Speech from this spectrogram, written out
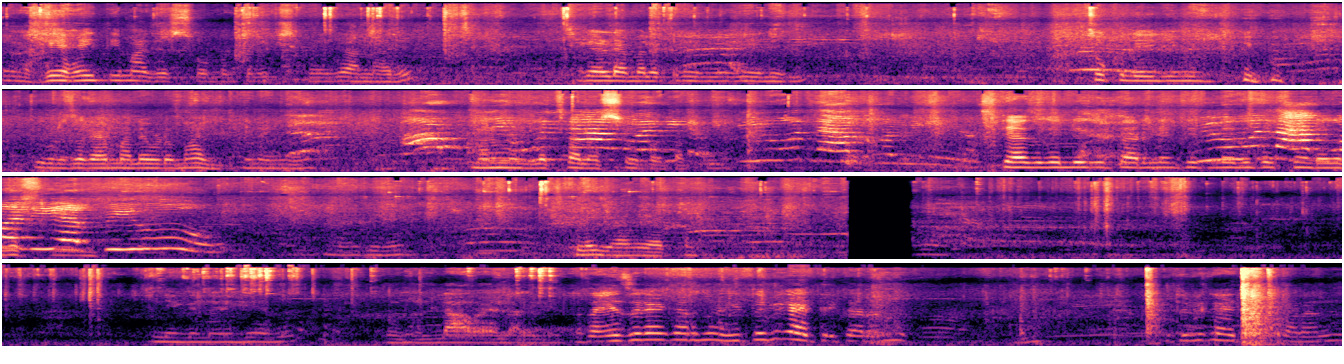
तर हे आहे ती माझ्यासोबत रिक्षाने जाणार. आहे गाड्या मला ट्रेनने गेलेली. चुकलेली मी. तेवढं काय मला एवढं माहिती नाही आहे म्हणून म्हटलं चला सोबत आपण. त्याच गल्लीत उतरले तिथलं तिथे खेळत बसले. तिला घ्यावे आपण निघलं हे ना. म्हणून लावायला लागले. आता ह्याचं काय करणार? इथं बी काहीतरी करा ना. इथं बी काहीतरी करा ना.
